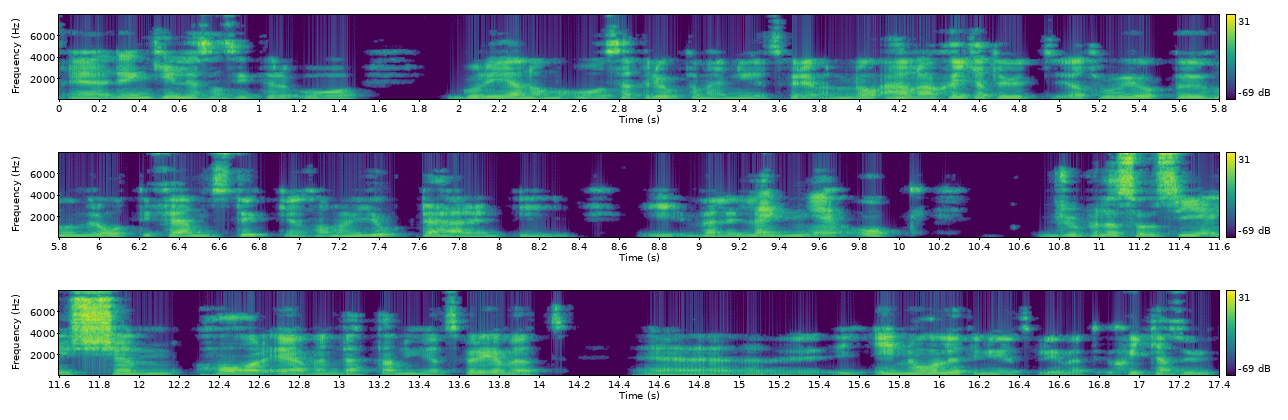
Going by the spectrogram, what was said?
Eh, det är en kille som sitter och går igenom och sätter ihop de här nyhetsbreven. Han har skickat ut, jag tror vi är uppe i 185 stycken, så han har gjort det här i, i väldigt länge och Drupal Association har även detta nyhetsbrevet, eh, innehållet i nyhetsbrevet skickas ut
